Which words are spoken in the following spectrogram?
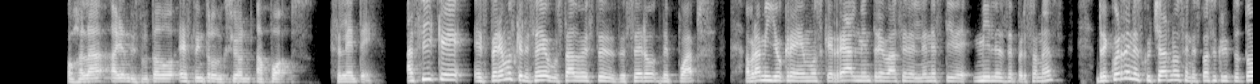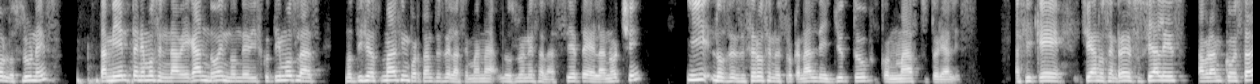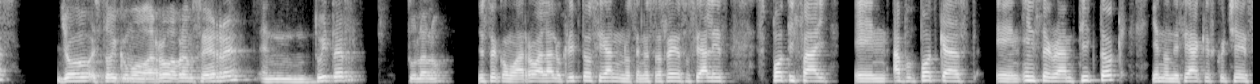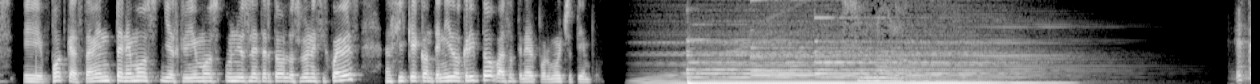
ojalá hayan disfrutado esta introducción a POAPs. Excelente. Así que esperemos que les haya gustado este desde cero de Puaps. Abraham y yo creemos que realmente va a ser el NFT de miles de personas. Recuerden escucharnos en Espacio Cripto todos los lunes. También tenemos el Navegando, en donde discutimos las noticias más importantes de la semana los lunes a las 7 de la noche y los desde ceros en nuestro canal de YouTube con más tutoriales. Así que síganos en redes sociales. Abraham, ¿cómo estás? Yo estoy como arroba AbrahamCR en Twitter. Tú, Lalo. Yo estoy como arroba Lalo Crypto. Síganos en nuestras redes sociales, Spotify, en Apple Podcast, en Instagram, TikTok y en donde sea que escuches eh, podcast. También tenemos y escribimos un newsletter todos los lunes y jueves, así que contenido cripto vas a tener por mucho tiempo.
